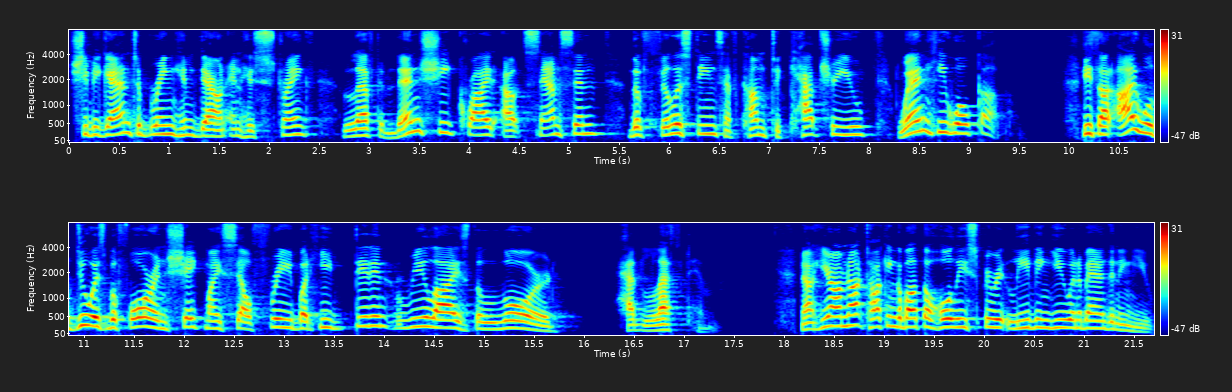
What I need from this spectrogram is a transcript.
she began to bring him down, and his strength left him. Then she cried out, Samson, the Philistines have come to capture you. When he woke up, he thought, I will do as before and shake myself free, but he didn't realize the Lord had left him. Now, here I'm not talking about the Holy Spirit leaving you and abandoning you.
